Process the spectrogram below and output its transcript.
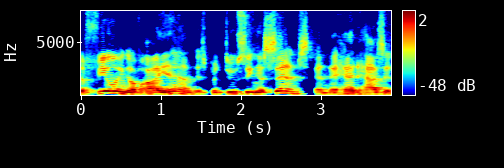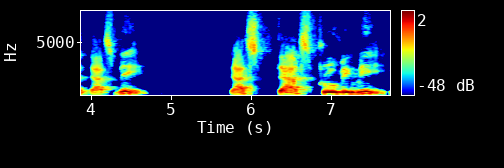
the feeling of I am is producing a sense, and the head has it, that's me. That's that's proving me.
